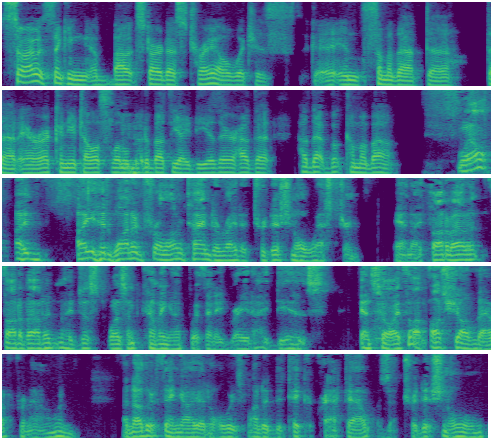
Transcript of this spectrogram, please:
So I was thinking about Stardust Trail, which is in some of that uh, that era. Can you tell us a little mm-hmm. bit about the idea there? How'd that how'd that book come about? Well, I I had wanted for a long time to write a traditional western, and I thought about it, thought about it, and I just wasn't coming up with any great ideas. And so I thought I'll shelve that for now. And another thing I had always wanted to take a crack at was a traditional,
